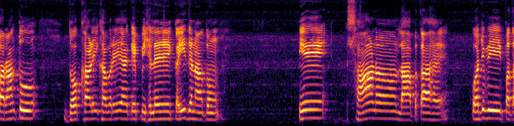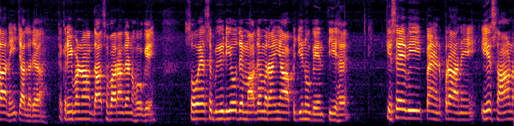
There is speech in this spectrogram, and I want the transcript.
ਪਰੰਤੂ ਦੁੱਖ ਵਾਲੀ ਖਬਰ ਇਹ ਹੈ ਕਿ ਪਿਛਲੇ ਕਈ ਦਿਨਾਂ ਤੋਂ ਇਹ ਸਾਣ ਲਾਪਤਾ ਹੈ। ਕੁਝ ਵੀ ਪਤਾ ਨਹੀਂ ਚੱਲ ਰਿਹਾ। ਤਕਰੀਬਨ 10-12 ਦਿਨ ਹੋ ਗਏ। ਸੋ ਇਸ ਵੀਡੀਓ ਦੇ ਮਾਧਿਅਮ ਰਾਹੀਂ ਆਪ ਜੀ ਨੂੰ ਬੇਨਤੀ ਹੈ, ਕਿਸੇ ਵੀ ਭੈਣ ਭਰਾ ਨੇ ਇਹ ਸਾਣ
